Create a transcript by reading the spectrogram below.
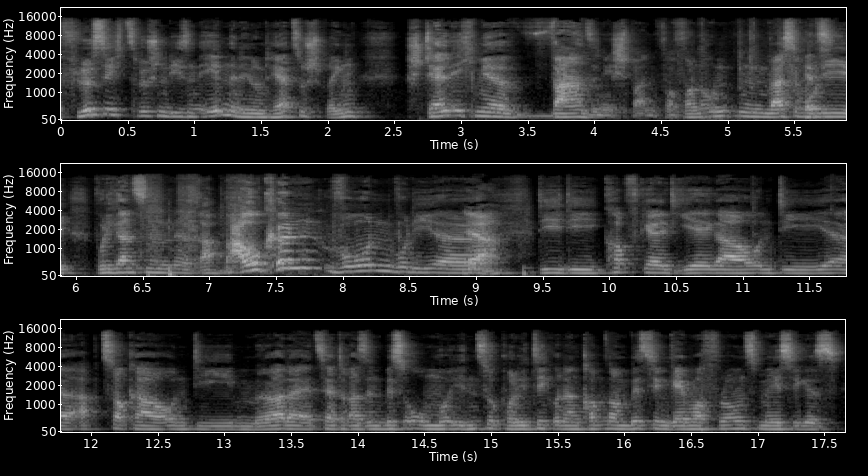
flüssig zwischen diesen Ebenen hin und her zu springen, stelle ich mir wahnsinnig spannend vor. Von unten, weißt du, wo Jetzt- die, wo die ganzen Rabauken wohnen, wo die, äh, Ja. die, die Kopfgeldjäger und die äh, Abzocker und die Mörder etc. sind, bis oben hin zur Politik und dann kommt noch ein bisschen Game of Thrones mäßiges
